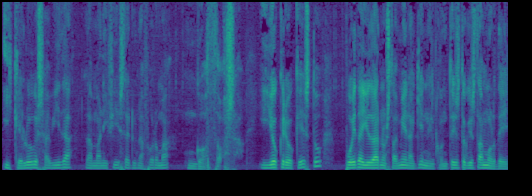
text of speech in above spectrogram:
y que luego esa vida la manifiesta de una forma gozosa. Y yo creo que esto puede ayudarnos también aquí en el contexto que estamos de,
